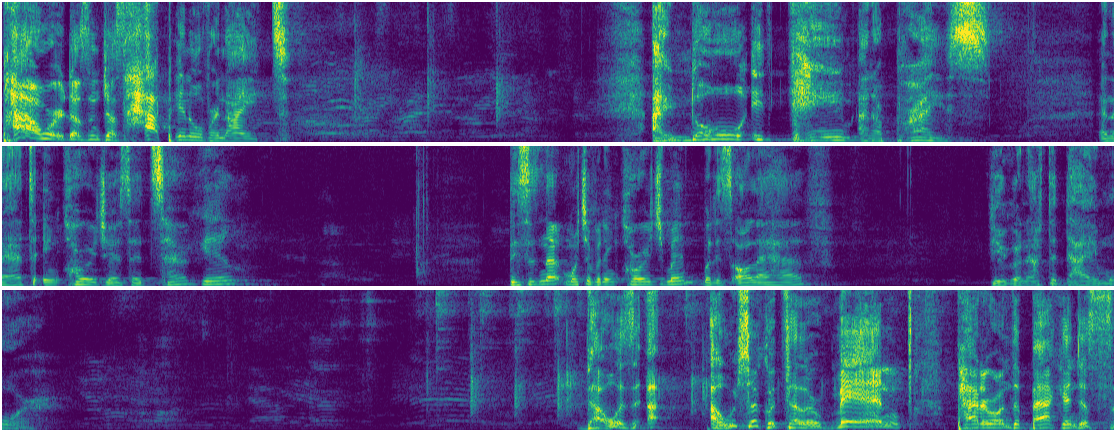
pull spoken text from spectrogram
power doesn't just happen overnight. I know it came at a price. And I had to encourage her. I said, Sarah Gale, this is not much of an encouragement, but it's all I have. You're going to have to die more. That was, I, I, wish I could tell her, man, pat her on the back and just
